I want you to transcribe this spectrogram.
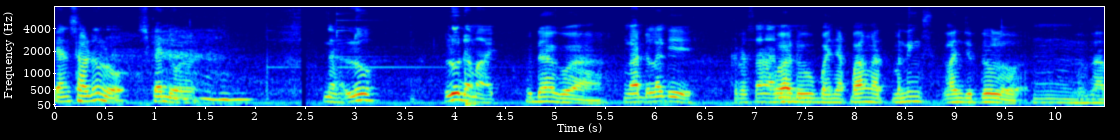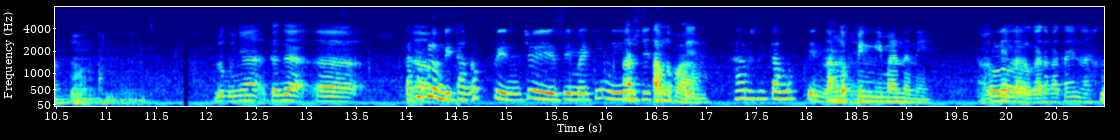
Cancel dulu schedule nah lu lu udah Mike? Udah gua. Nggak ada lagi keresahan. Waduh banyak banget. Mending lanjut dulu. Hmm. satu. Lu punya kagak eh, tapi eh, belum ditanggepin cuy si Mike ini. Harus ditanggepin? Harus ditanggepin lah. tanggepin gimana nih? Tanggepin Kalau- lah lu kata-katain lah.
